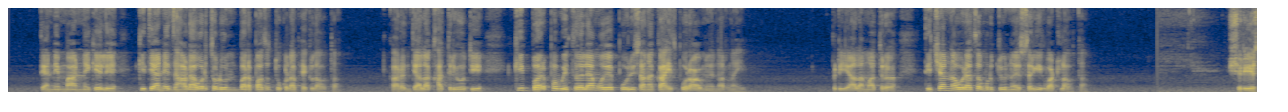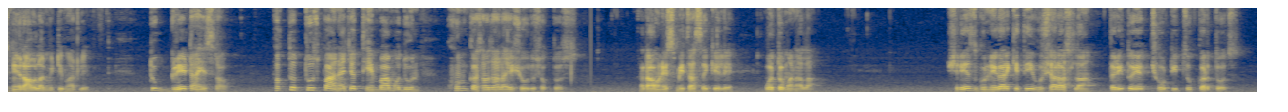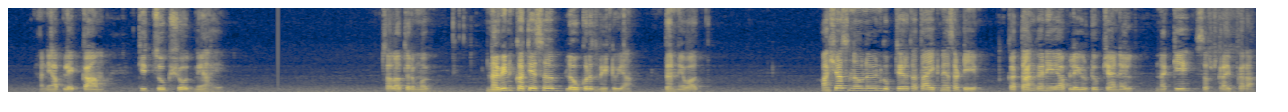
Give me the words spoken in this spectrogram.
त्याने मान्य केले की त्याने झाडावर चढून बर्फाचा तुकडा फेकला होता. कारण त्याला खात्री होती की बर्फ वितळल्यामुळे पोलिसांना काहीच पुरावा मिळणार नाही. प्रियाला मात्र तिच्या नवऱ्याचा मृत्यू नैसर्गिक वाटला होता. श्रेयसने रावला मिठी मारली. तू ग्रेट आहेस राव. फक्त तूच पाण्याच्या थेंबामधून खून कसा झाला हे शोधू शकतोस. रावने स्मित असं केले व तो म्हणाला श्रेयस गुन्हेगार किती हुशार असला तरी तो एक छोटी चूक करतोच. आणि आपले काम ती चूक शोधणे आहे. चला तर मग नवीन कथेसह लवकरच भेटूया. धन्यवाद. अशाच नवनवीन गुप्तहेर कथा ऐकण्यासाठी कथांगण हे आपले यूट्यूब चॅनल नक्की सबस्क्राईब करा.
